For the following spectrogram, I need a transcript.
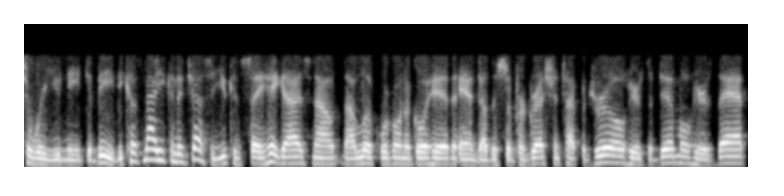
to where you need to be because now you can adjust it. You can say, hey guys, now now look, we're going to go ahead and uh, there's a progression type of drill. Here's the demo. Here's that.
